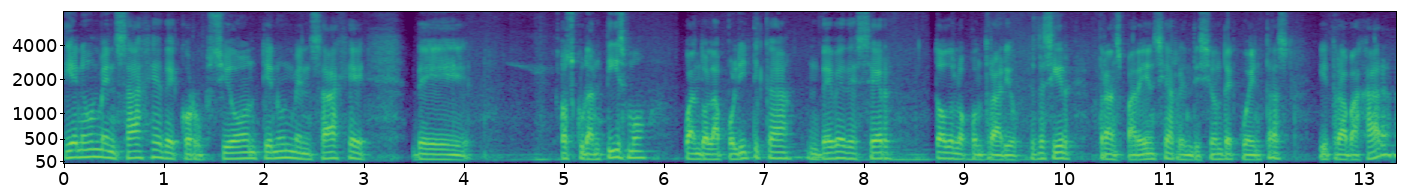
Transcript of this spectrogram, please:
tiene un mensaje de corrupción, tiene un mensaje de oscurantismo, cuando la política debe de ser todo lo contrario, es decir, transparencia, rendición de cuentas y trabajar,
